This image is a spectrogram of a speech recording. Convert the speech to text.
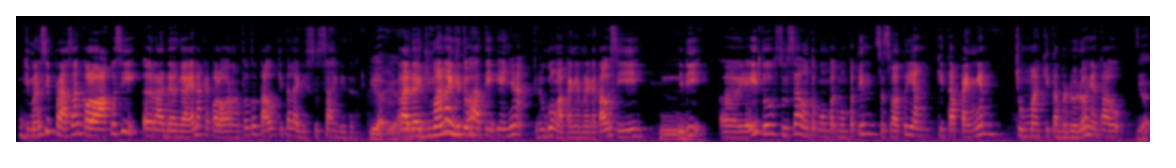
gimana sih perasaan? Kalau aku sih eh, rada nggak enak ya kalau orang tua tuh tahu kita lagi susah gitu. Iya, iya. Rada gimana gitu hati kayaknya. Aduh, gue nggak pengen mereka tahu sih. Hmm. Jadi eh, ya itu susah untuk ngumpet-ngumpetin sesuatu yang kita pengen cuma kita berdua doang yang tahu ya,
